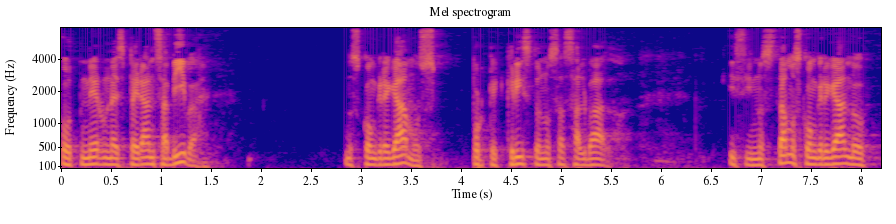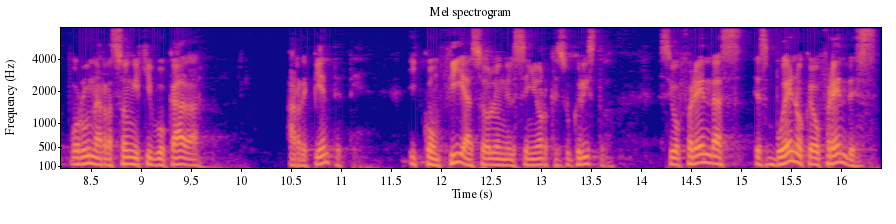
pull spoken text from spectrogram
o tener una esperanza viva. Nos congregamos porque Cristo nos ha salvado. Y si nos estamos congregando por una razón equivocada, arrepiéntete y confía solo en el Señor Jesucristo. Si ofrendas, es bueno que ofrendes,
